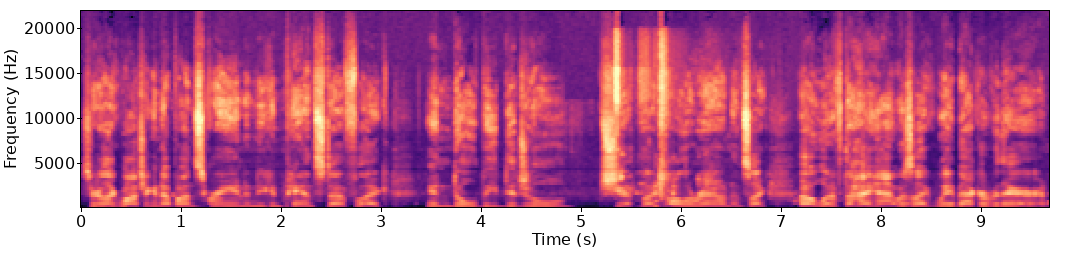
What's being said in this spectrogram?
So you're like watching it up on screen and you can pan stuff like in Dolby digital shit like all around. And it's like, oh, what if the hi hat was like way back over there? And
